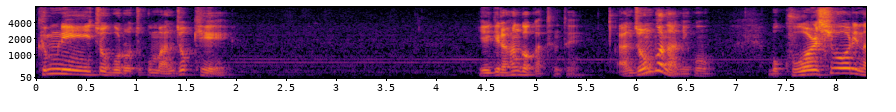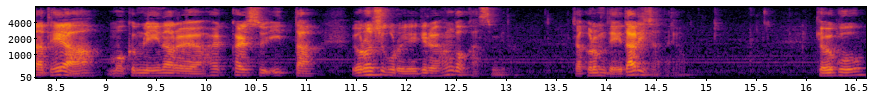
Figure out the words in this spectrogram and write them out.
금리 쪽으로 조금 안 좋게 얘기를 한 것 같은데 안 좋은 건 아니고 뭐 9월 10월이나 돼야 뭐 금리 인하를 할 수 있다 이런 식으로 얘기를 한 것 같습니다. 자 그럼 네 달이잖아요. 결국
